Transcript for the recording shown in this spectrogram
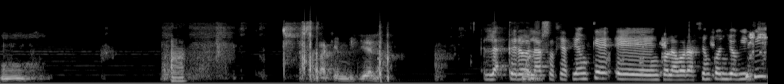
Mm. Están aquí en Villena pero la asociación que eh, en colaboración con Yogiti.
